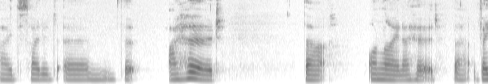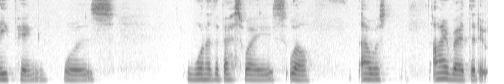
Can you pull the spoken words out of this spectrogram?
I decided um, that I heard that online. I heard that vaping was one of the best ways. Well, I was. I read that it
